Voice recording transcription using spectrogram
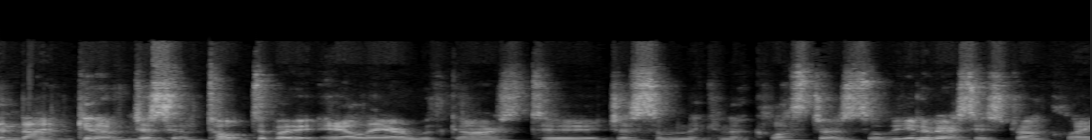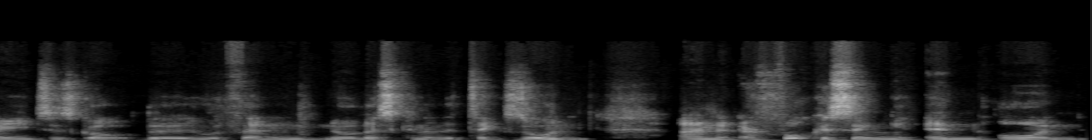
and that kind of just I've talked about earlier with regards to just some of the kind of clusters. So the University of Strathclyde has got the within you know this kind of the TIC zone, and are focusing in on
